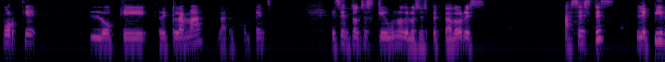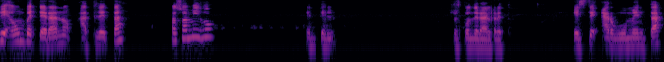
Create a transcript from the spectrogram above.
porque lo que reclama la recompensa. Es entonces que uno de los espectadores asestes le pide a un veterano atleta, a su amigo, Entel responderá al reto. Este argumenta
